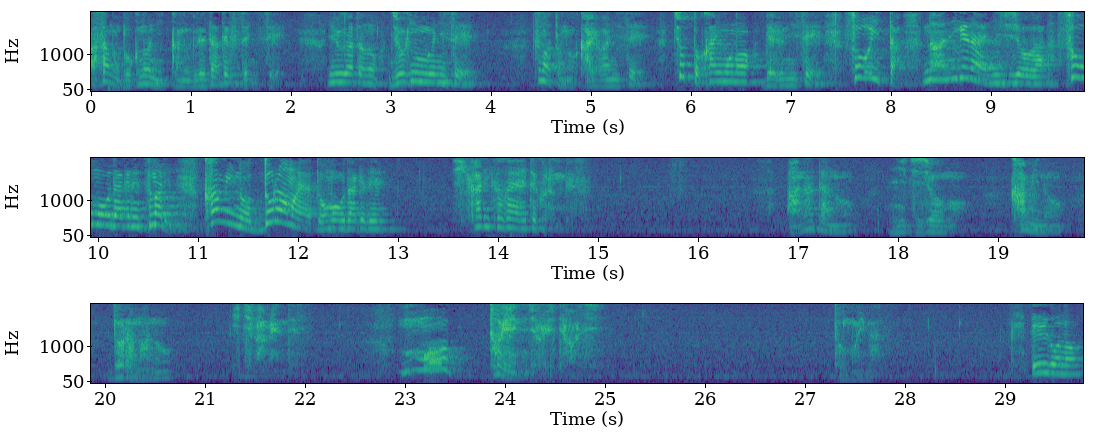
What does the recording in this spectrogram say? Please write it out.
朝の僕の日課の腕立て伏せにせえ夕方のジョギングにせえ妻との会話にせえちょっと買い物出るにせえそういった何気ない日常がそう思うだけでつまり神のドラマやと思うだけで光り輝いてくるんです。あなたの日常も神のドラマの一場面です。もっとエンジョイしてほしい。と思います。英語の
